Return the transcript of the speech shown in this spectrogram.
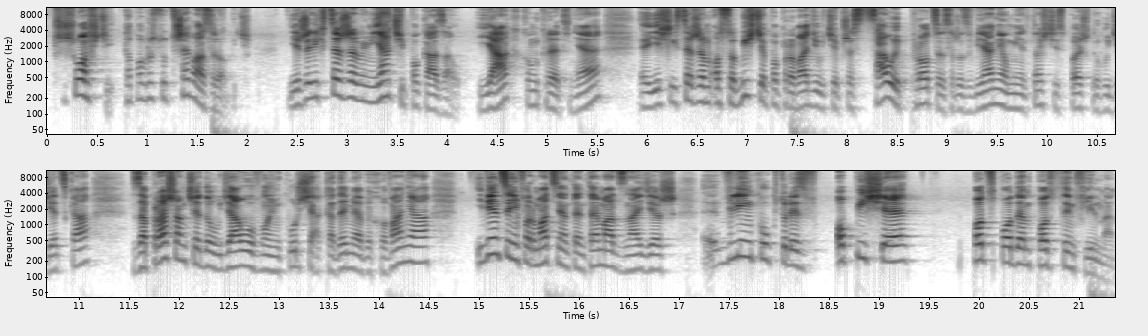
w przyszłości. To po prostu trzeba zrobić. Jeżeli chcesz, żebym ja Ci pokazał, jak konkretnie, e, jeśli chcesz, żebym osobiście poprowadził Cię przez cały proces rozwijania umiejętności społecznych u dziecka, zapraszam Cię do udziału w moim kursie Akademia Wychowania i więcej informacji na ten temat znajdziesz e, w linku, który jest w opisie pod spodem pod tym filmem.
